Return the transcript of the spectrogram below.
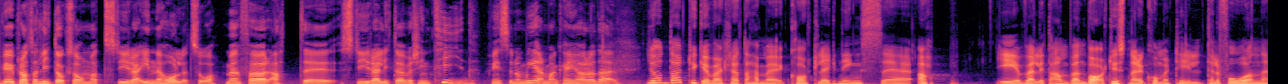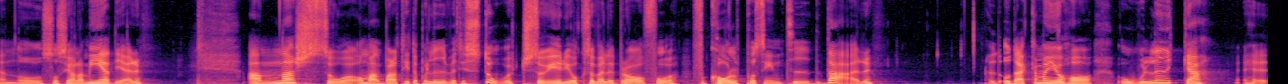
vi har ju pratat lite också om att styra innehållet så, men för att eh, styra lite över sin tid, finns det något mer man kan göra där? Ja, där tycker jag verkligen att det här med kartläggningsapp är väldigt användbart just när det kommer till telefonen och sociala medier. Annars så, om man bara tittar på livet i stort, så är det ju också väldigt bra att få, få koll på sin tid där. Och där kan man ju ha olika eh,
